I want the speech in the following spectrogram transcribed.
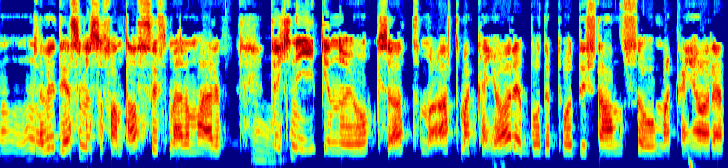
Mm, det är det som är så fantastiskt med de här ja. tekniken nu också, att, att man kan göra det både på distans och man kan göra det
